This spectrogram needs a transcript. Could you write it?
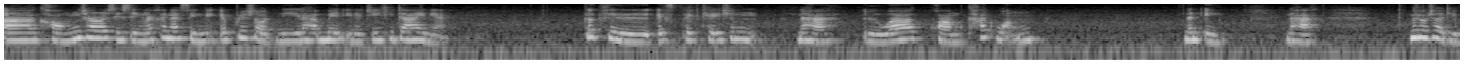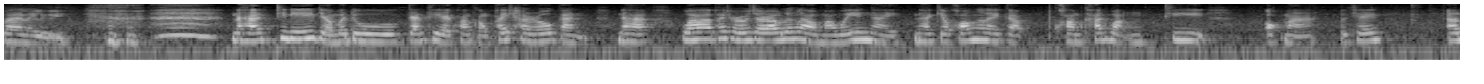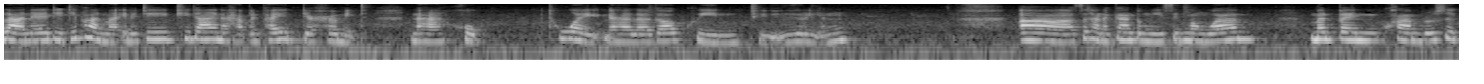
อของชาวราศีสิงห์และคณะสิงห์ในเอพิโซดนี้นะคะ main energy ที่ได้เนี่ย ก็คือ expectation นะคะ หรือว่าความคาดหวัง นั่นเองนะคะ ไม่รู้จะอธิบายอะไรเลยนะคะ ทีนี้เดี๋ยวมาดูการขยายความของไพ่ทาโร่กันนะคะ ว่าไพ่ทาโร่จะเล่าเรื่องราวมาไว้ยังไงนะคะ เกี่ยวข้องอะไรกับความคาดหวังที่ออกมา โอเค เอาล่ะในอดีตที่ผ่านมา energy ที่ได้นะคะเป็นไพ่ The Hermit นะคะหกถ้วยนะคะแล้วก็ Queen ถือเหรียญสถานการณ์ตรงนี้ซิดมองว่ามันเป็นความรู้สึก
